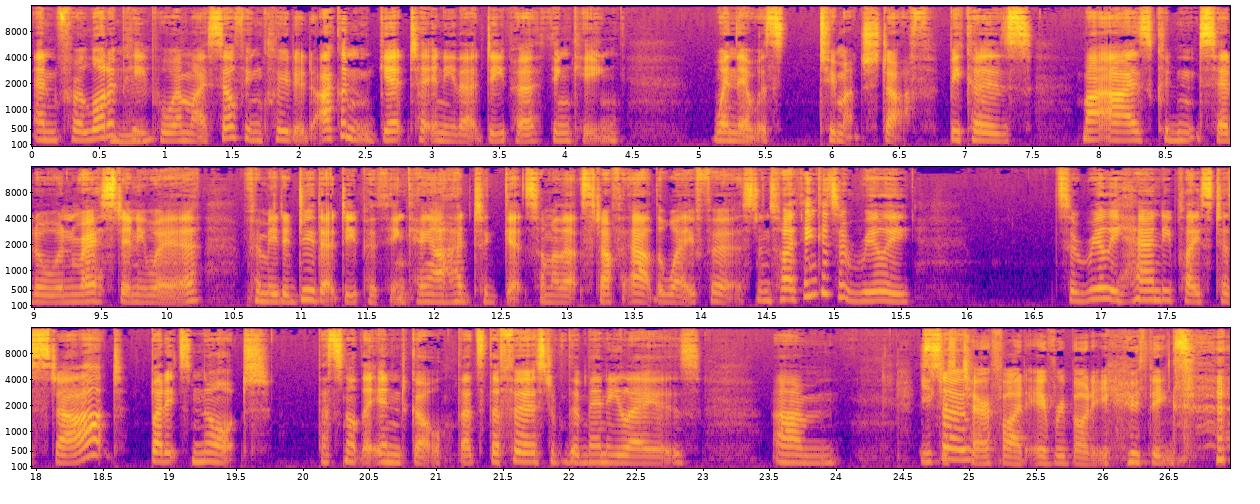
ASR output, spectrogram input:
And for a lot of people, and myself included, I couldn't get to any of that deeper thinking when there was too much stuff because my eyes couldn't settle and rest anywhere for me to do that deeper thinking. I had to get some of that stuff out the way first. And so I think it's a really it's a really handy place to start, but it's not that's not the end goal. That's the first of the many layers. Um, You So- just terrified everybody who thinks that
